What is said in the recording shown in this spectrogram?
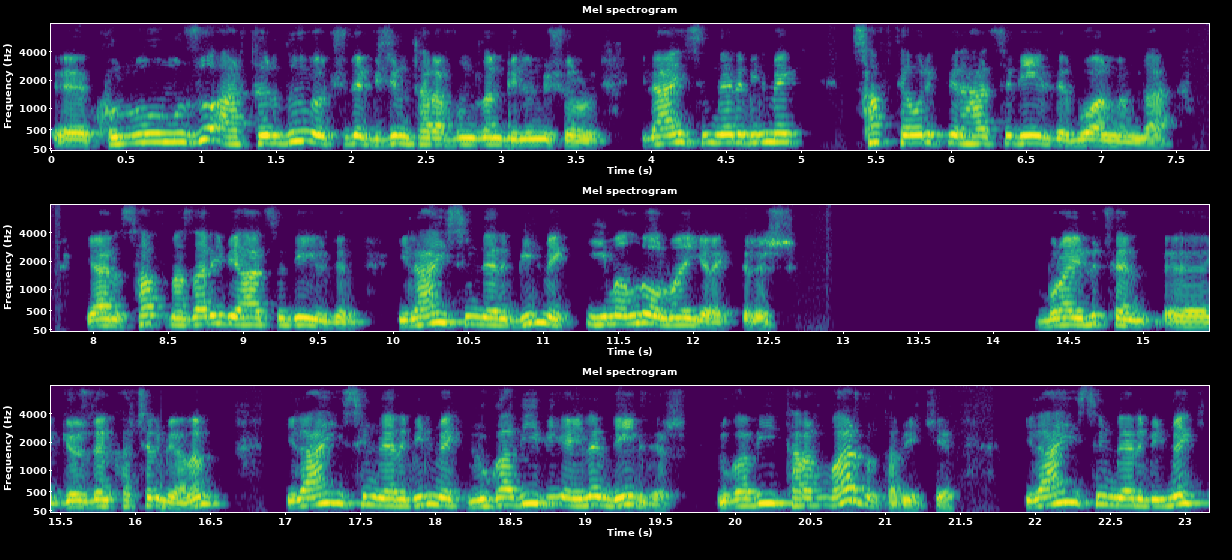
e, kulluğumuzu artırdığı ölçüde bizim tarafımızdan bilinmiş olur. İlahi isimleri bilmek saf teorik bir hadise değildir bu anlamda. Yani saf nazari bir hadise değildir. İlahi isimleri bilmek imanlı olmayı gerektirir. Burayı lütfen e, gözden kaçırmayalım. İlahi isimleri bilmek lugavi bir eylem değildir. Lugavi tarafı vardır tabii ki. İlahi isimleri bilmek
